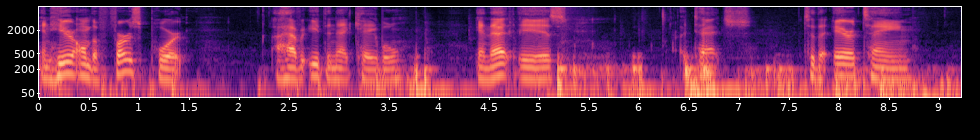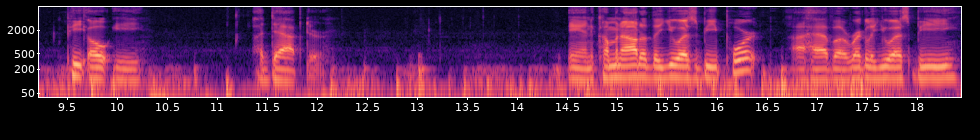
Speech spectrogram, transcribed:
And here on the first port, I have an Ethernet cable, and that is attached to the Airtame PoE adapter. And coming out of the USB port, I have a regular USB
